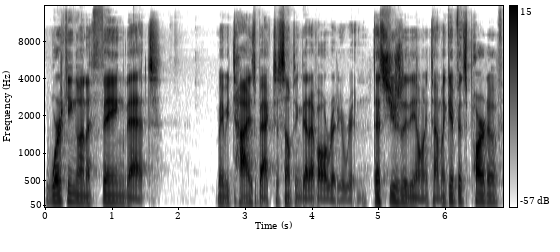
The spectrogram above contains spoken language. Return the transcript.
working on a thing that maybe ties back to something that I've already written. That's usually the only time. Like if it's part of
